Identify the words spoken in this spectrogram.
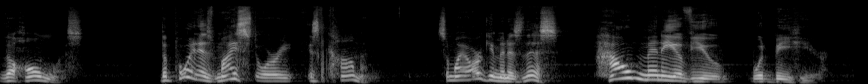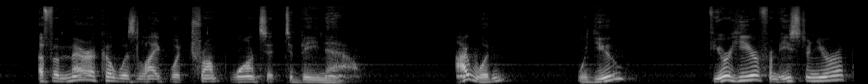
the homeless. The point is, my story is common. So, my argument is this How many of you would be here if America was like what Trump wants it to be now? I wouldn't. Would you? If you're here from Eastern Europe,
